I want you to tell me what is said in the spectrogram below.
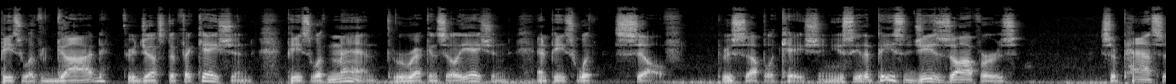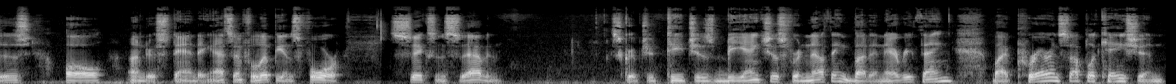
Peace with God through justification, peace with man through reconciliation, and peace with self through supplication. You see, the peace that Jesus offers surpasses all understanding. That's in Philippians 4 6 and 7. Scripture teaches, Be anxious for nothing, but in everything, by prayer and supplication,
